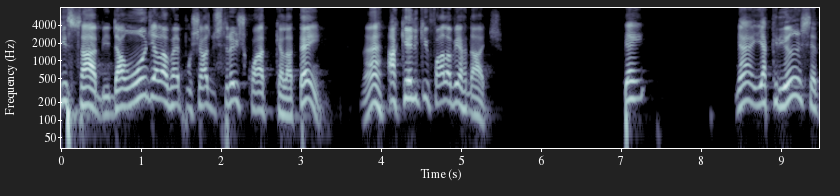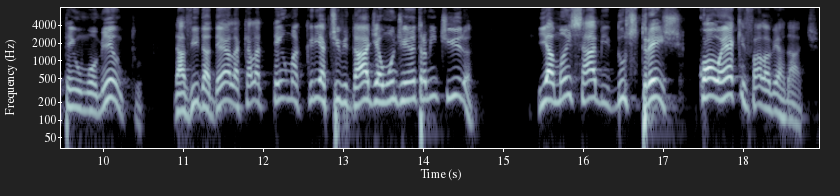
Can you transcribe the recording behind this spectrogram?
que sabe da onde ela vai puxar dos três, quatro que ela tem, né? aquele que fala a verdade. Tem. Né? E a criança tem um momento da vida dela que ela tem uma criatividade aonde entra a mentira. E a mãe sabe dos três qual é que fala a verdade.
